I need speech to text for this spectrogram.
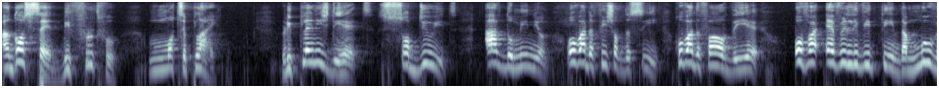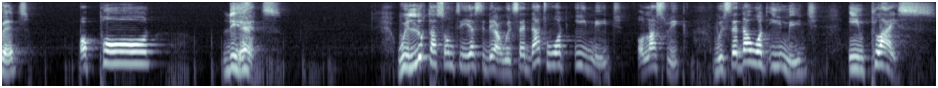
And God said, Be fruitful, multiply, replenish the earth, subdue it, have dominion over the fish of the sea, over the fowl of the air, over every living thing that moveth upon the earth. We looked at something yesterday and we said that word image, or last week, we said that word image implies.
